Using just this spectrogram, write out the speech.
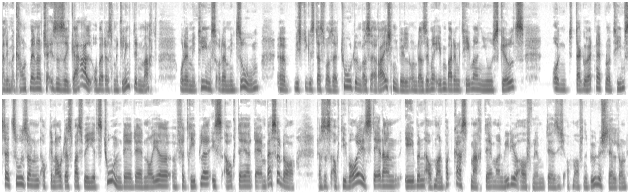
weil im Account Manager ist es egal, ob er das mit LinkedIn macht oder mit Teams oder mit Zoom. Äh, wichtig ist das, was er tut und was er erreichen will. Und da sind wir eben bei dem Thema New Skills. Und da gehört nicht nur Teams dazu, sondern auch genau das, was wir jetzt tun. Der, der neue Vertriebler ist auch der, der Ambassador. Das ist auch die Voice, der dann eben auch mal einen Podcast macht, der mal ein Video aufnimmt, der sich auch mal auf eine Bühne stellt. Und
